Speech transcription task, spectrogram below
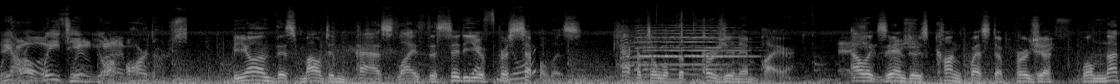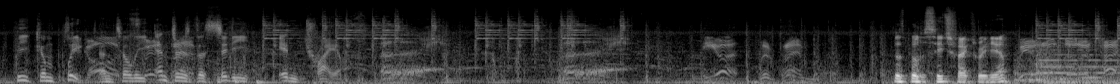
We are awaiting your orders. Beyond this mountain pass lies the city of Yes, my lord? Persepolis, capital of the Persian Empire. Alexander's conquest of Persia will not be complete until he enters the city in triumph. The earth will tremble. Let's build a siege factory here. We're under attack.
